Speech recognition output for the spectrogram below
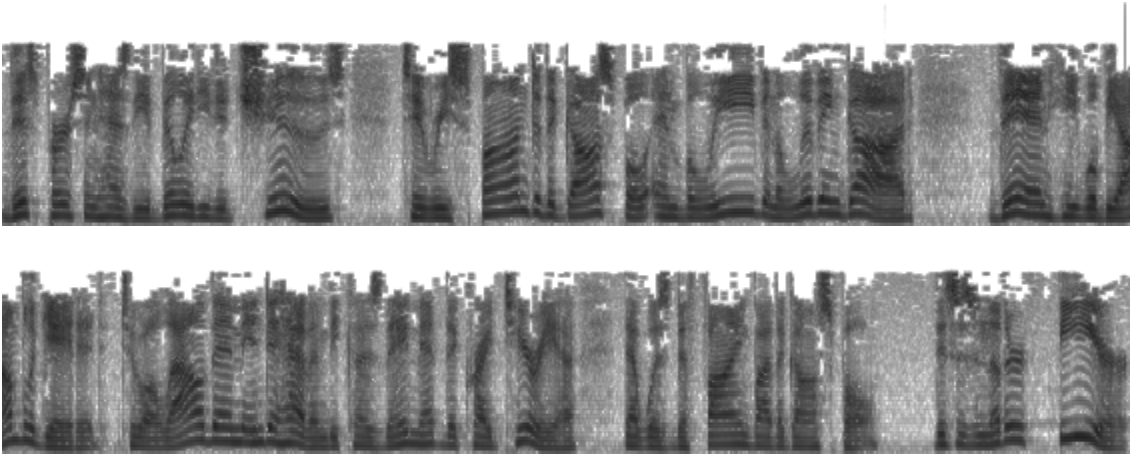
this person has the ability to choose to respond to the gospel and believe in the living God, then he will be obligated to allow them into heaven because they met the criteria that was defined by the gospel. This is another fear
